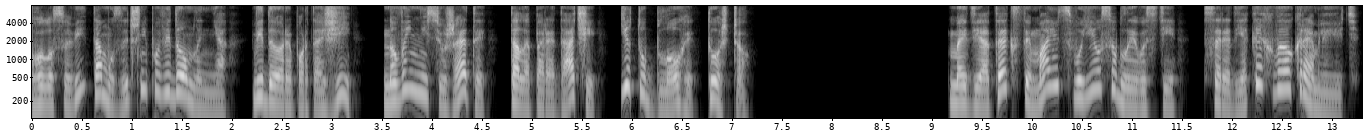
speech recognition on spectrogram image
голосові та музичні повідомлення, відеорепортажі, новинні сюжети, телепередачі, ютуб-блоги тощо. Медіатексти мають свої особливості, серед яких виокремлюють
